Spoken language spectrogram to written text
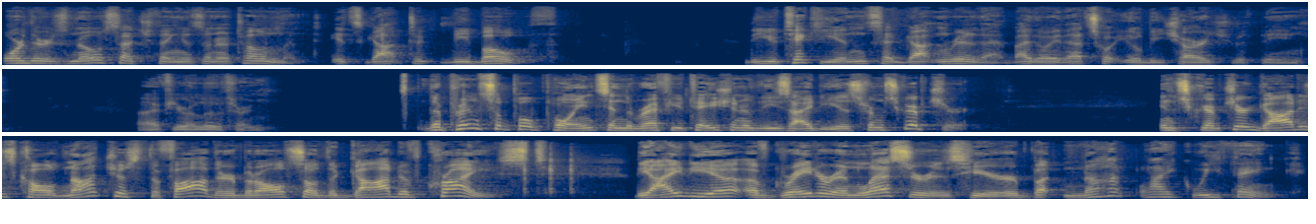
or there's no such thing as an atonement. It's got to be both. The Eutychians had gotten rid of that. By the way, that's what you'll be charged with being uh, if you're a Lutheran. The principal points in the refutation of these ideas from Scripture. In Scripture, God is called not just the Father, but also the God of Christ. The idea of greater and lesser is here, but not like we think.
